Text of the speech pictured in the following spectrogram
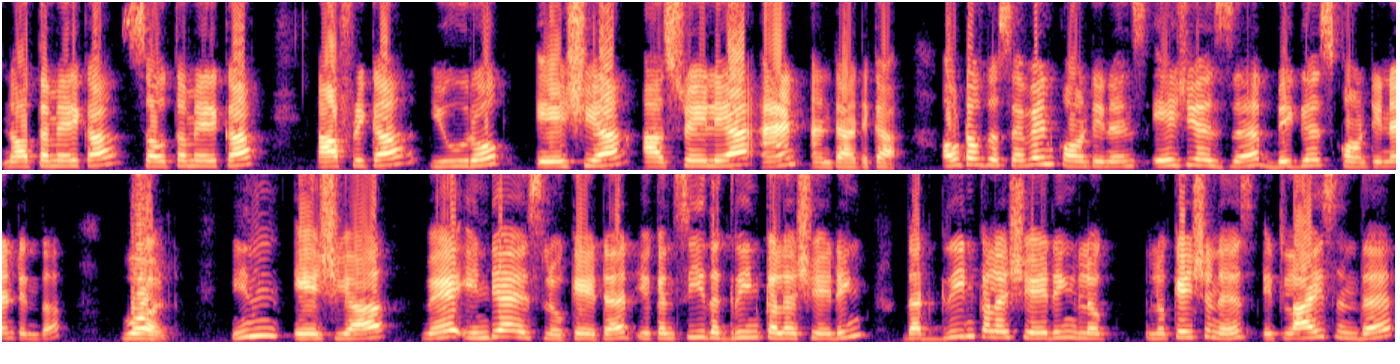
North America, South America, Africa, Europe, Asia, Australia and Antarctica. Out of the seven continents, Asia is the biggest continent in the world. In Asia, where India is located, you can see the green color shading. That green color shading lo location is, it lies in the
